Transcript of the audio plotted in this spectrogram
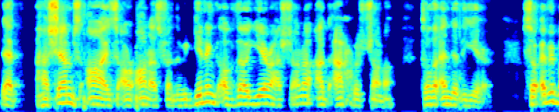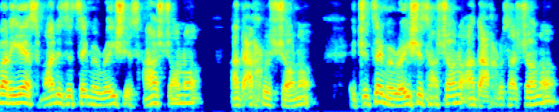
That Hashem's eyes are on us from the beginning of the year Hashana ad Shana till the end of the year. So everybody asks, why does it say Mereshis Hashana ad Shana? It should say Mereshis Hashana ad Hashana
